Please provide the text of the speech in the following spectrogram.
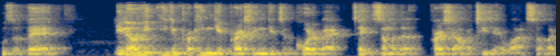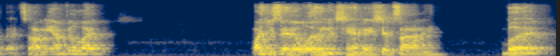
who's a vet you know, he, he can he can get pressure, he can get to the quarterback, take some of the pressure off of TJ Watt, stuff like that. So I mean, I feel like, like you said, it wasn't a championship signing, but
